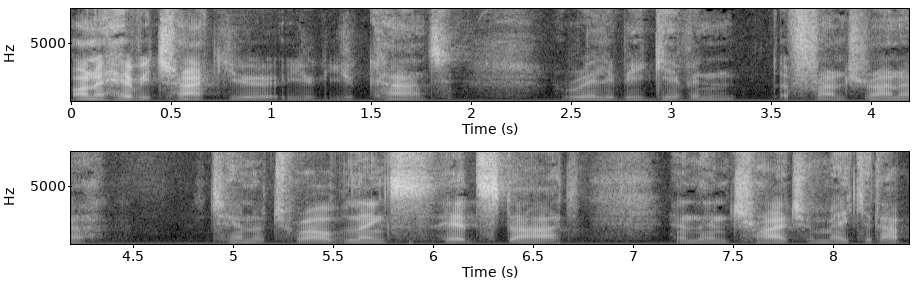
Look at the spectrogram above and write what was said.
on a heavy track, you, you you can't really be given a front runner 10 or 12 lengths head start and then try to make it up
